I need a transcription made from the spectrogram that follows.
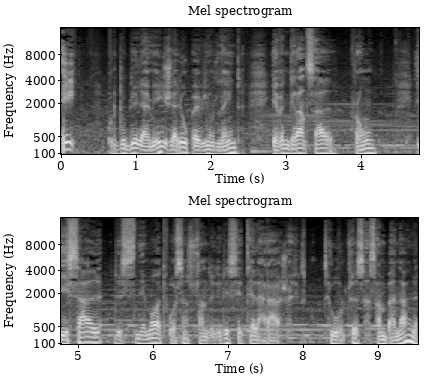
Et pour doubler la mise, j'allais au pavillon de l'Inde. Il y avait une grande salle Les salles de cinéma à 360 degrés, c'était la rage à l'expo. Aujourd'hui, ça semble banal.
